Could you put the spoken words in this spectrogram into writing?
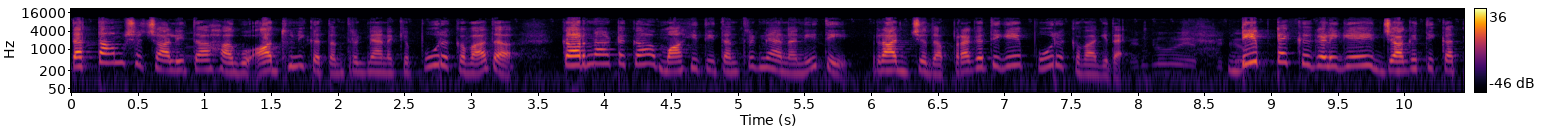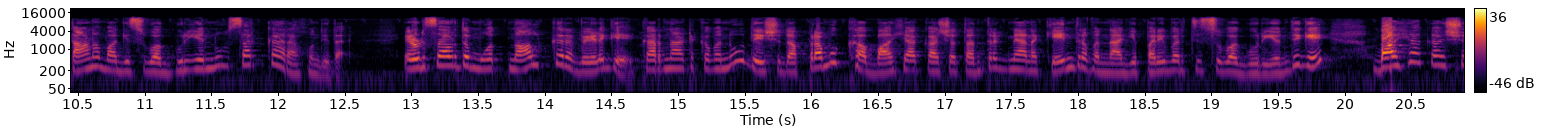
ದತ್ತಾಂಶ ಚಾಲಿತ ಹಾಗೂ ಆಧುನಿಕ ತಂತ್ರಜ್ಞಾನಕ್ಕೆ ಪೂರಕವಾದ ಕರ್ನಾಟಕ ಮಾಹಿತಿ ತಂತ್ರಜ್ಞಾನ ನೀತಿ ರಾಜ್ಯದ ಪ್ರಗತಿಗೆ ಪೂರಕವಾಗಿದೆ. ಡೀಪ್ ಟೆಕ್ಗಳಿಗೆ ಜಾಗತಿಕ ತಾಣವಾಗಿಸುವ ಗುರಿಯನ್ನು ಸರ್ಕಾರ ಹೊಂದಿದೆ. ಎರಡು ಸಾವಿರದ ಮೂವತ್ನಾಲ್ಕರ ವೇಳೆಗೆ ಕರ್ನಾಟಕವನ್ನು ದೇಶದ ಪ್ರಮುಖ ಬಾಹ್ಯಾಕಾಶ ತಂತ್ರಜ್ಞಾನ ಕೇಂದ್ರವನ್ನಾಗಿ ಪರಿವರ್ತಿಸುವ ಗುರಿಯೊಂದಿಗೆ ಬಾಹ್ಯಾಕಾಶ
